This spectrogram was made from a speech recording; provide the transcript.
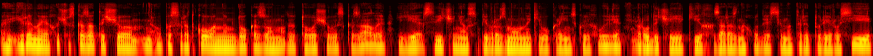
Ірино, я хочу сказати, що опосередкованим доказом того, що ви сказали, є свідчення співрозмовників української хвилі, родичі яких зараз знаходяться на території Росії,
